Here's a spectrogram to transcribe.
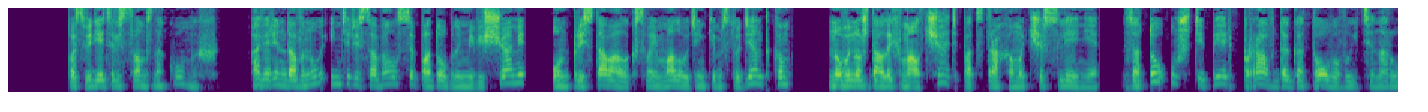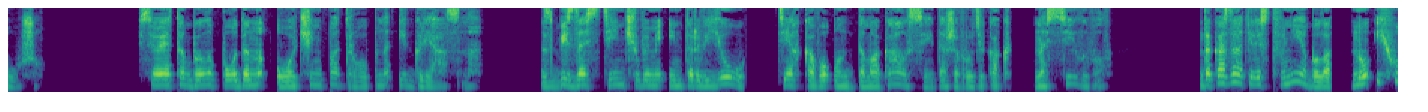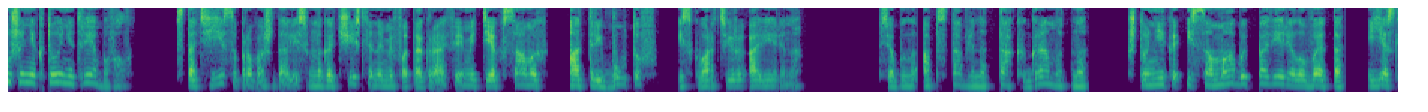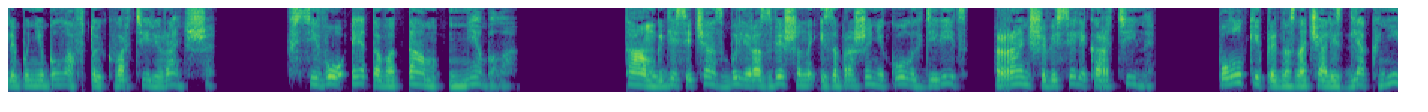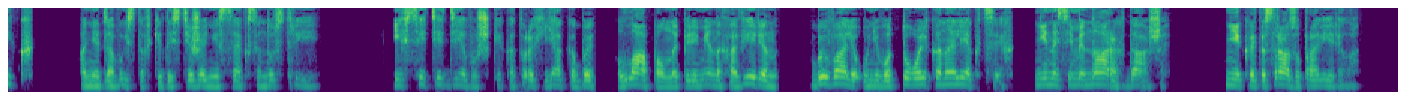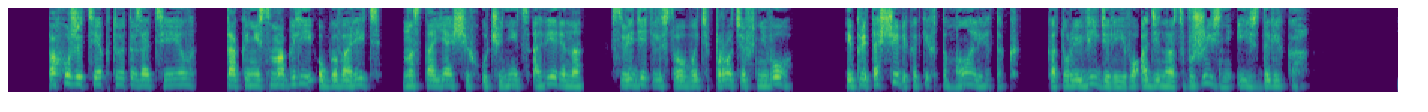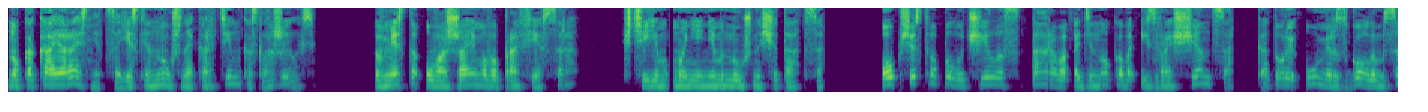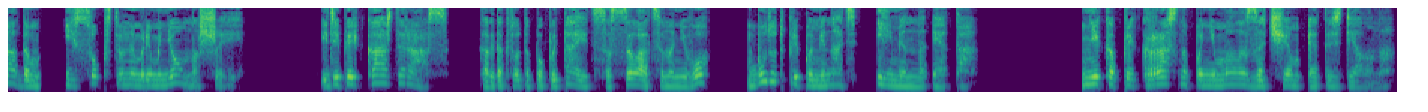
По свидетельствам знакомых, Аверин давно интересовался подобными вещами, он приставал к своим молоденьким студенткам, но вынуждал их молчать под страхом отчисления, зато уж теперь правда готова выйти наружу. Все это было подано очень подробно и грязно, с беззастенчивыми интервью тех, кого он домогался и даже вроде как насиловал. Доказательств не было, но их уже никто и не требовал. Статьи сопровождались многочисленными фотографиями тех самых атрибутов из квартиры Аверина. Все было обставлено так грамотно, что Ника и сама бы поверила в это, если бы не была в той квартире раньше. Всего этого там не было. Там, где сейчас были развешаны изображения голых девиц, раньше висели картины. Полки предназначались для книг, а не для выставки достижений секс-индустрии. И все те девушки, которых якобы лапал на переменах Аверин, бывали у него только на лекциях, не на семинарах даже. Ника это сразу проверила. Похоже, те, кто это затеял, так и не смогли уговорить настоящих учениц Аверина свидетельствовать против него и притащили каких-то малолеток, которые видели его один раз в жизни и издалека. Но какая разница, если нужная картинка сложилась? вместо уважаемого профессора, с чьим мнением нужно считаться, общество получило старого одинокого извращенца, который умер с голым задом и собственным ремнем на шее. И теперь каждый раз, когда кто-то попытается ссылаться на него, будут припоминать именно это. Ника прекрасно понимала, зачем это сделано.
